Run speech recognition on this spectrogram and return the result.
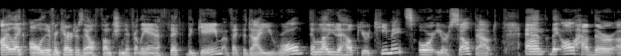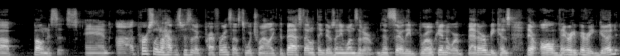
I like all the different characters. They all function differently and affect the game, affect the die you roll, and allow you to help your teammates or yourself out. And they all have their uh, bonuses. And I personally don't have a specific preference as to which one I like the best. I don't think there's any ones that are necessarily broken or better because they're all very, very good.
